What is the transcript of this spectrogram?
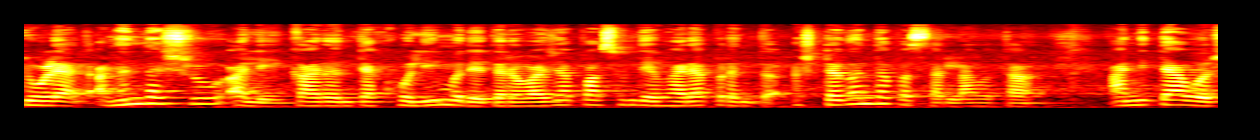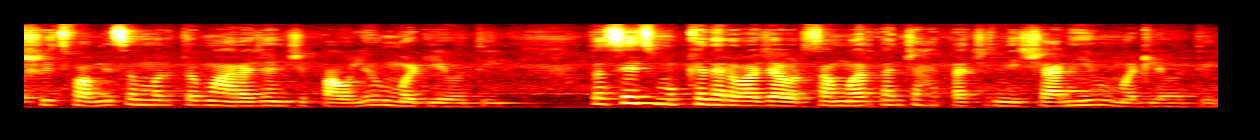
डोळ्यात आनंदाश्रू आले कारण त्या खोलीमध्ये दरवाजापासून देव्हाऱ्यापर्यंत अष्टगंध पसरला होता आणि त्यावर्षी स्वामी समर्थ महाराजांची पावले उमटली होती. तसेच मुख्य दरवाजावर समर्थांच्या हाताचे निशाणही उमटले होते.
